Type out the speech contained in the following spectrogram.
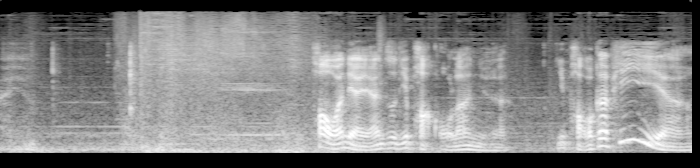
哎呀，套完点盐自己跑了。你说你跑个屁呀？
